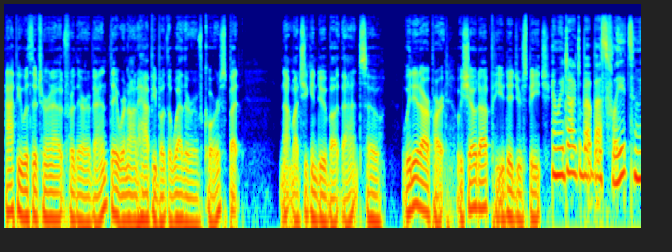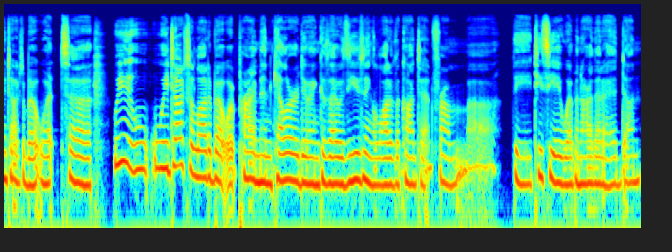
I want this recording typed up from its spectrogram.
happy with the turnout for their event. They were not happy about the weather, of course, but not much you can do about that. So we did our part. We showed up. You did your speech. And we talked about bus fleets, and we talked about what uh, we we talked a lot about what Prime and Keller are doing because I was using a lot of the content from uh, the TCA webinar that I had done,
